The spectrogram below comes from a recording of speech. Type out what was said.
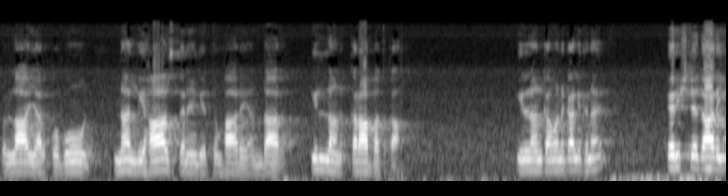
تو لا یارکبون نہ لحاظ کریں گے تمہارے اندر علن کرابت کا۔ علن کا من کا لکھنا ہے؟ اے رشتہ داری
